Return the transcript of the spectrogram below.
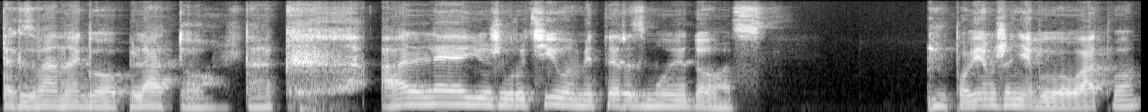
tak zwanego plato, tak? Ale już wróciłem i teraz mówię do Was. Powiem, że nie było łatwo,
